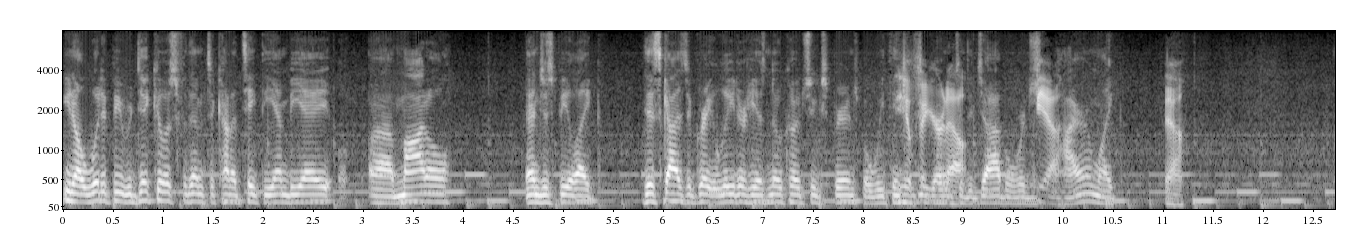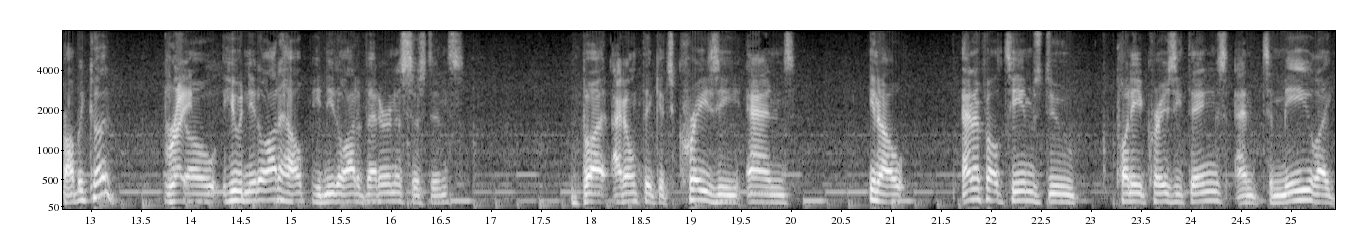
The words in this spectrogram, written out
you know, would it be ridiculous for them to kind of take the NBA uh, model and just be like, this guy's a great leader. He has no coaching experience, but we think He'll he figure it out. the job, and we're just Yeah. going to hire him. Like, Yeah. probably could. Right. So he would need a lot of help. He'd need a lot of veteran assistance. But I don't think it's crazy. And, you know, NFL teams do plenty of crazy things. And to me, like,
